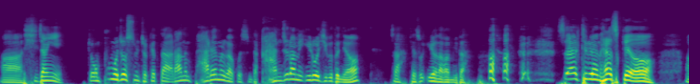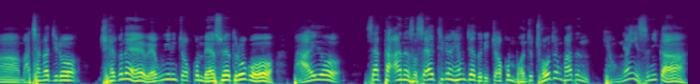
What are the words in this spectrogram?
아, 시장이 조금 뿜어줬으면 좋겠다라는 바램을 갖고 있습니다. 간절하면 이루어지거든요. 자, 계속 이어나갑니다. 셀트리온 헬스케어 아, 마찬가지로 최근에 외국인이 조금 매수해 들어오고 바이오 섹터 안에서 셀트리온 형제들이 조금 먼저 조정받은 경향이 있으니까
